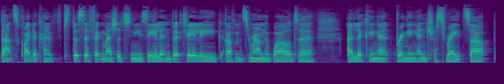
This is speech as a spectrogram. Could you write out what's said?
that's quite a kind of specific measure to New Zealand, but clearly governments around the world are, are looking at bringing interest rates up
